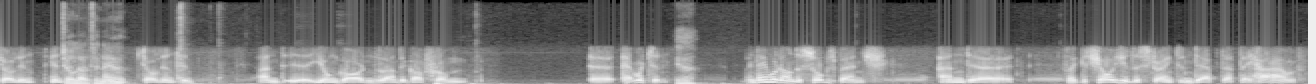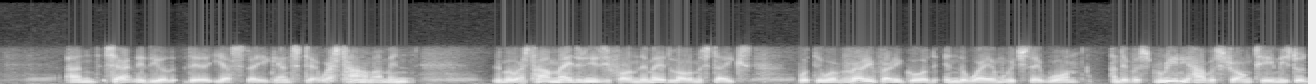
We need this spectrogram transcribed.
Joelinton, Joelinton, yeah. Joelinton, and uh, young Gordon, the lad they got from uh, Everton. Yeah. And they were on the subs bench. And uh, like it shows you the strength and depth that they have. And certainly the, other, the yesterday against uh, West Ham, I mean, West Ham made it easy for them. They made a lot of mistakes, but they were very, very good in the way in which they won. And they really have a strong team. He's done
